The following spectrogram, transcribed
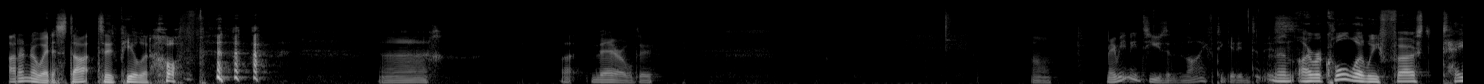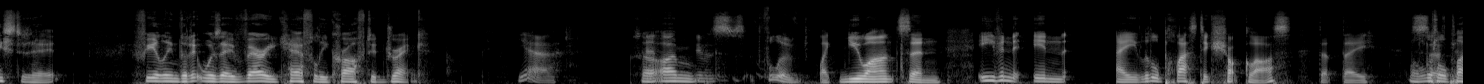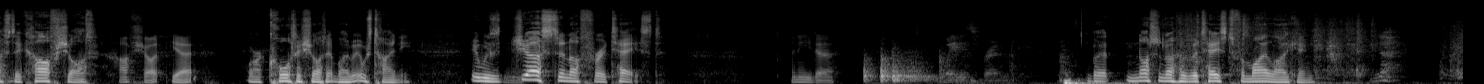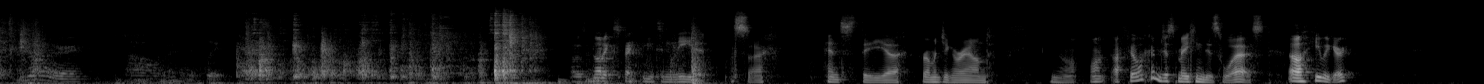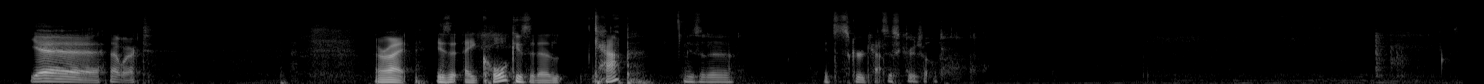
I don't know where to start to peel it off. uh, but there will do. Oh, maybe you need to use a knife to get into this. And I recall when we first tasted it, feeling that it was a very carefully crafted drink. yeah, So And I'm It was full of like nuance, and even in a little plastic shot glass that they a little it in. plastic half shot half shot. Yeah, or a quarter shot it might be. It was tiny. It was just enough for a taste, I need a. but not enough of a taste for my liking. I was not expecting to need it, so hence the uh, rummaging around. No, I- I feel like I'm just making this worse. Oh, here we go. Yeah, that worked. All right. Is it a cork? Is it a cap? Is it a? It's a screw cap. It's a screw top.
